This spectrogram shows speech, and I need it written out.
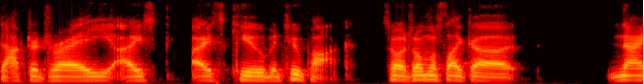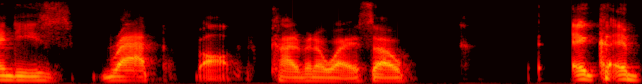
Dr. Dre, Ice Ice Cube, and Tupac. So it's almost like a '90s rap, oh, kind of in a way. So it it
